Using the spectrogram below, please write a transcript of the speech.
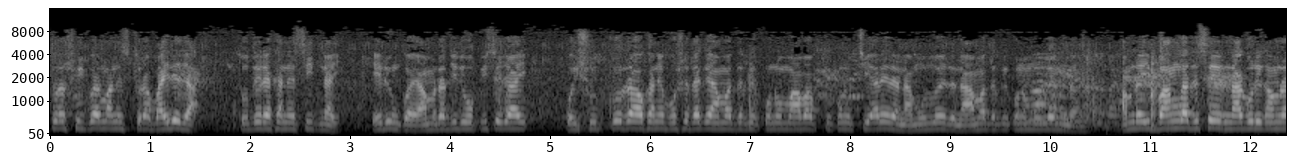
তোরা সুইপার মানুষ, তোরা বাইরে যা, তোদের এখানে সিট নাই। এরকম কয়। আমরা যদি অফিসে যাই, ওই সুদকররা ওখানে বসে থাকে, আমাদেরকে কোনো মা বাপকে কোনো চেয়ারে দেয় না মূল্য দেয় না, আমাদেরকে কোনো মূল্যায়ন দেয় না। আমরা এই বাংলাদেশের নাগরিক, আমরা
